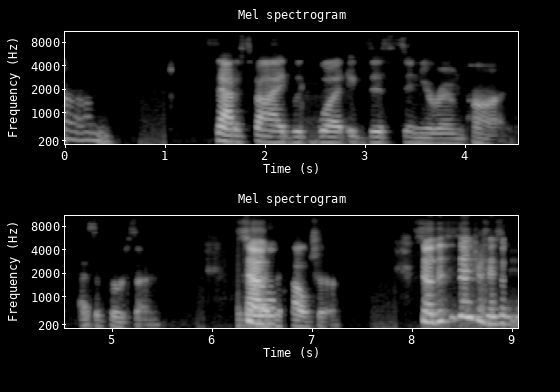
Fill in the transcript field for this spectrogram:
um, satisfied with what exists in your own pond as a person, so, not as a culture. So this is interesting. So,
